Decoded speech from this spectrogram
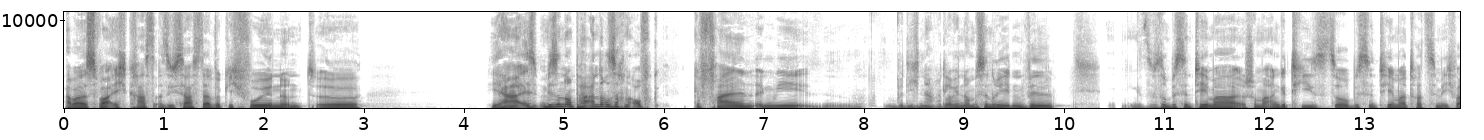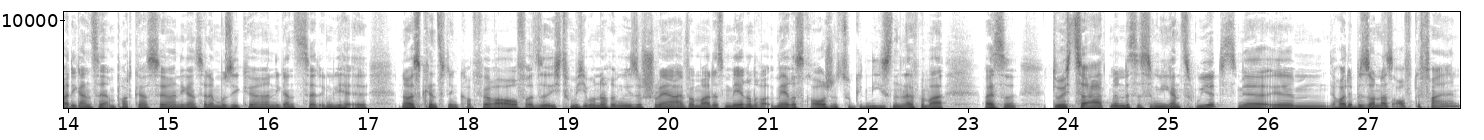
aber es war echt krass. Also ich saß da wirklich vorhin und äh, ja, es, mir sind noch ein paar andere Sachen aufgefallen, irgendwie, über die ich nachher, glaube ich, noch ein bisschen reden will. So ein bisschen Thema schon mal angeteased, so ein bisschen Thema trotzdem. Ich war die ganze Zeit am Podcast hören, die ganze Zeit der Musik hören, die ganze Zeit irgendwie äh, Neues kennst du den Kopfhörer auf. Also ich tue mich immer noch irgendwie so schwer, einfach mal das Meeren, Meeresrauschen zu genießen und einfach mal, weißt du, durchzuatmen. Das ist irgendwie ganz weird. Das ist mir ähm, heute besonders aufgefallen,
